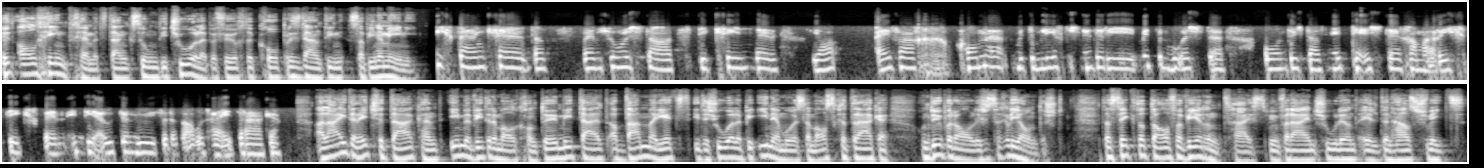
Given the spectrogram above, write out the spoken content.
Nicht alle Kinder kommen dann gesund in die Schule, befürchtet Co-Präsidentin Sabine Meni. Ich denke, dass beim Schulstart die Kinder ja, einfach kommen mit dem leichten Schnüderi, mit dem Husten und ist das nicht testen, kann man richtig dann in die Elternhäuser das alles heimtragen. Allein in den letzten Tagen haben immer wieder einmal Kantone mitteilt, ab wann man jetzt in der Schule bei ihnen muss eine Maske tragen und überall ist es ein bisschen anders. Das ist total verwirrend, heisst es beim Verein Schule und Elternhaus Schweiz.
